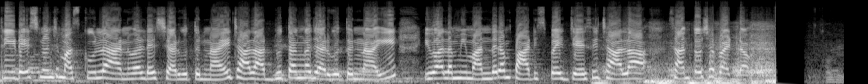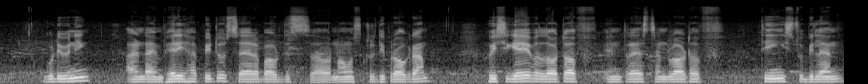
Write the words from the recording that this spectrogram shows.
త్రీ డేస్ నుంచి మా స్కూల్లో యాన్యువల్ డేస్ జరుగుతున్నాయి. చాలా అద్భుతంగా జరుగుతున్నాయి. ఇవాళ మేమందరం పార్టిసిపేట్ చేసి చాలా సంతోషపడ్డాం. Evening, and I'm very happy to share about this uh, Namaskruti program, which gave a lot of interest and a lot of things to be learned.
